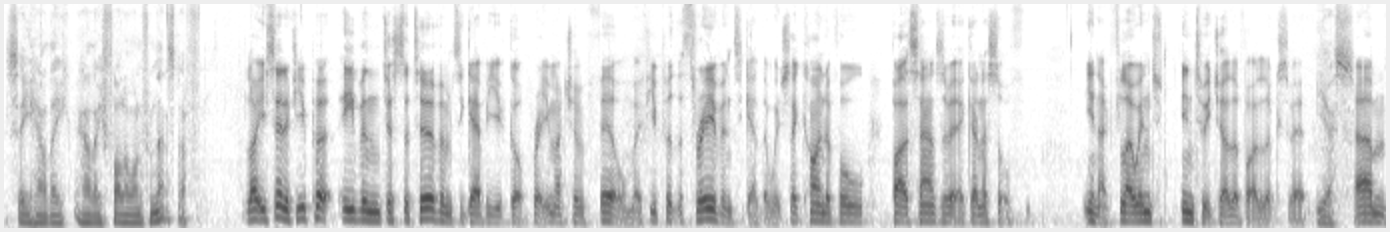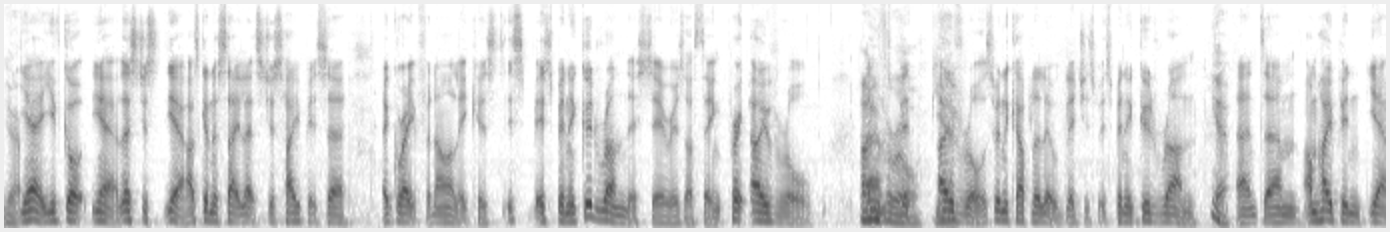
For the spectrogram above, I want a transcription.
see how they how they follow on from that stuff. Like you said, if you put even just the two of them together, you've got pretty much a film. If you put the three of them together, which they kind of all, by the sounds of it, are going to sort of, you know, flow into into each other by the looks of it. Yes. Um, Yeah. yeah. you've got yeah. Let's just yeah. I was going to say let's just hope it's a, a great finale because it's it's been a good run this series. I think pretty overall. Um, it's been- Overall, yeah. overall, there's been a couple of little glitches, but it's been a good run. Yeah. and um, I'm hoping. Yeah,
